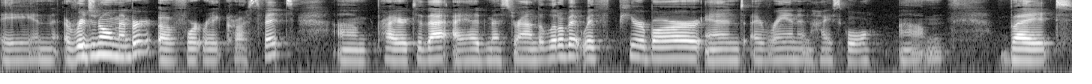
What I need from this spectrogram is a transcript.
a, an original member of Fort Wright CrossFit. Um, prior to that, I had messed around a little bit with Pure Barre, and I ran in high school. Um, but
